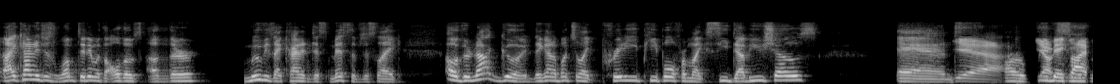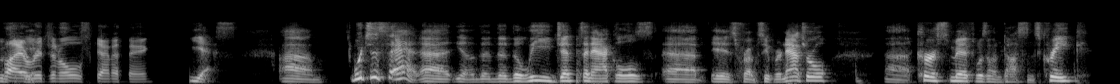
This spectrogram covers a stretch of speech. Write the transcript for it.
I kind of just lumped it in with all those other movies I kind of dismiss of just like, oh, they're not good. They got a bunch of like pretty people from like CW shows and Yeah. Are yeah, sci-fi originals kind of thing. Yes. Um, which is sad. Uh, you know, the, the, the lead, Jensen Ackles, uh, is from Supernatural. Uh, Kerr Smith was on Dawson's Creek.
